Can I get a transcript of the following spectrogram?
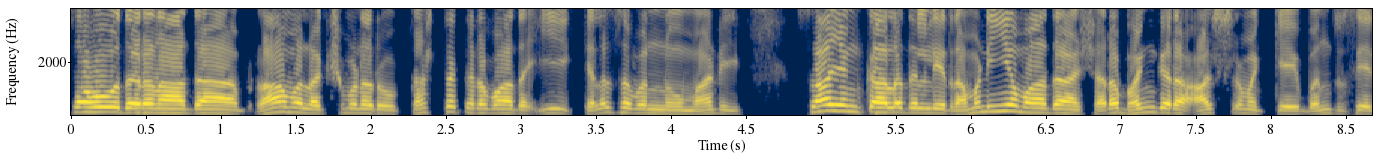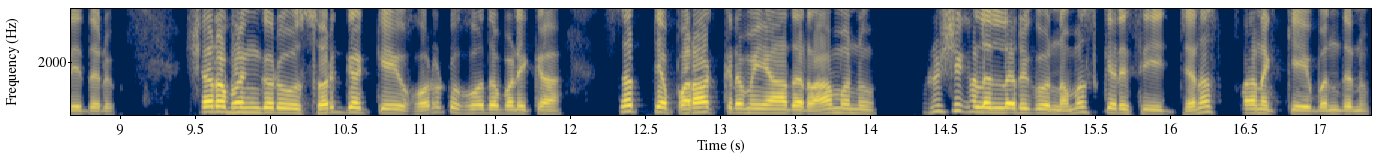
ಸಹೋದರನಾದ ರಾಮ ಲಕ್ಷ್ಮಣರು ಕಷ್ಟಕರವಾದ ಈ ಕೆಲಸವನ್ನು ಮಾಡಿ ಸಾಯಂಕಾಲದಲ್ಲಿ ರಮಣೀಯವಾದ ಶರಭಂಗರ ಆಶ್ರಮಕ್ಕೆ ಬಂದು ಸೇರಿದರು. ಶರಭಂಗರು ಸ್ವರ್ಗಕ್ಕೆ ಹೊರಟು ಹೋದ ಬಳಿಕ ಸತ್ಯ ಪರಾಕ್ರಮೆಯಾದ ರಾಮನು ಋಷಿಗಳೆಲ್ಲರಿಗೂ ನಮಸ್ಕರಿಸಿ ಜನಸ್ಥಾನಕ್ಕೆ ಬಂದನು.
